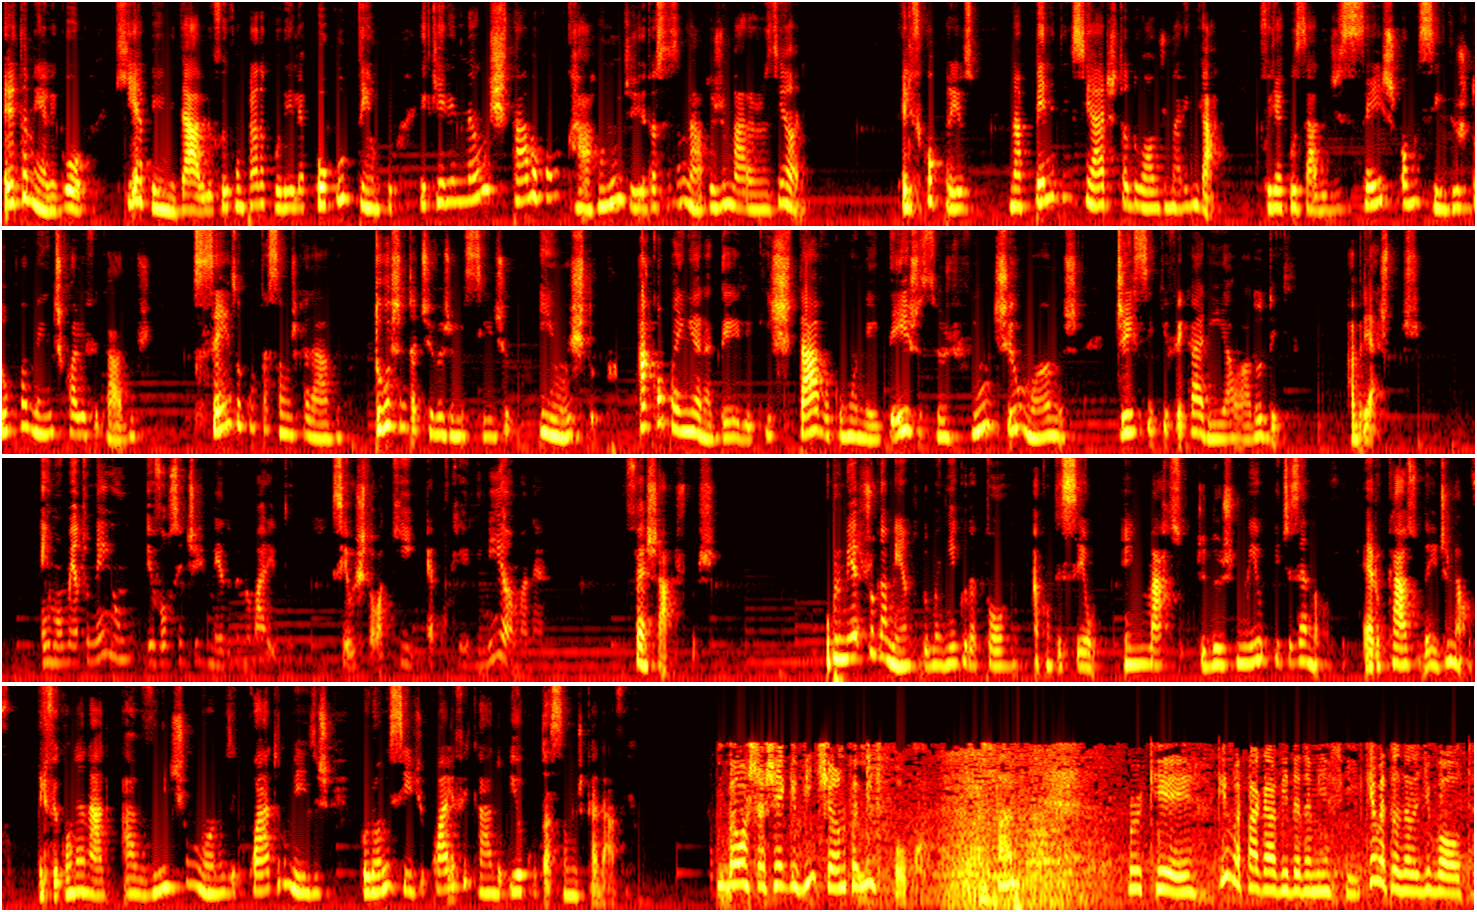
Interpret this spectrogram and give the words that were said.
Ele também alegou que a BMW foi comprada por ele há pouco tempo e que ele não estava com o carro no dia do assassinato de Mara Josiane. Ele ficou preso na penitenciária estadual de Maringá. Foi acusado de seis homicídios duplamente qualificados, seis ocultação de cadáver, duas tentativas de homicídio e um estupro. A companheira dele, que estava com Roney desde seus 21 anos, disse que ficaria ao lado dele. Abre aspas. Em momento nenhum eu vou sentir medo do meu marido. Se eu estou aqui é porque ele me ama, né? Fecha aspas. O primeiro julgamento do maníaco da torre aconteceu em março de 2019. Era o caso da Edinalva. Ele foi condenado a 21 anos e 4 meses por homicídio qualificado e ocultação de cadáver. Eu achei que 20 anos foi muito pouco, sabe? Porque quem vai pagar a vida da minha filha? Quem vai trazer ela de volta?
